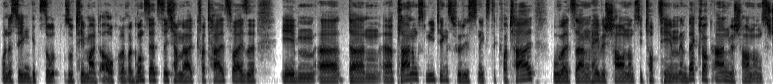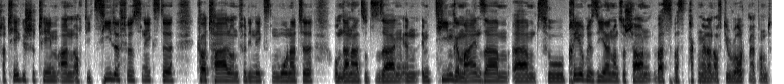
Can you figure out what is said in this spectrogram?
Und deswegen gibt's so, so Themen halt auch. Aber grundsätzlich haben wir halt quartalsweise eben äh, dann äh, Planungsmeetings für das nächste Quartal, wo wir halt sagen, hey, wir schauen uns die Top-Themen im Backlog an, wir schauen uns strategische Themen an, auch die Ziele fürs nächste Quartal und für die nächsten Monate, um dann halt sozusagen in, im Team gemeinsam ähm, zu priorisieren und zu schauen, was, was packen wir dann auf die Roadmap. Und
